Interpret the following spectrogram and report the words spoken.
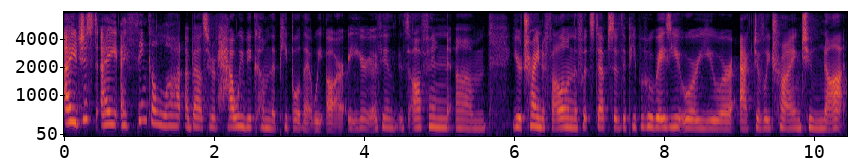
I just, I, I think a lot about sort of how we become the people that we are. You're, I think it's often um, you're trying to follow in the footsteps of the people who raise you, or you are actively trying to not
